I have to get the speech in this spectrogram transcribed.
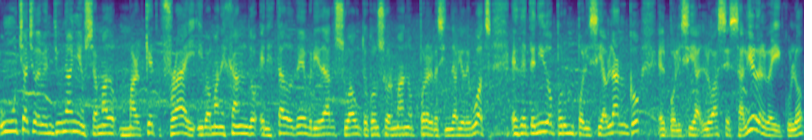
Un muchacho de 21 años llamado Marquette Fry iba manejando en estado de ebriedad su auto con su hermano por el vecindario de Watts. Es detenido por un policía blanco, el policía lo hace salir del vehículo,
